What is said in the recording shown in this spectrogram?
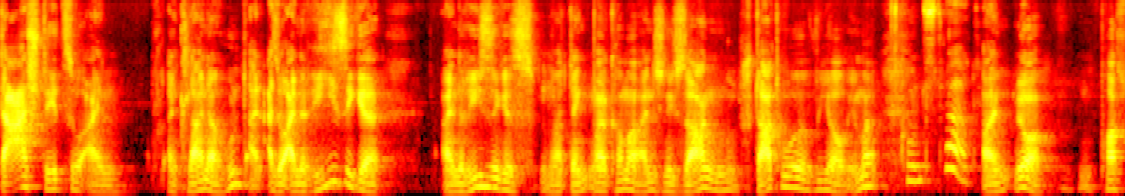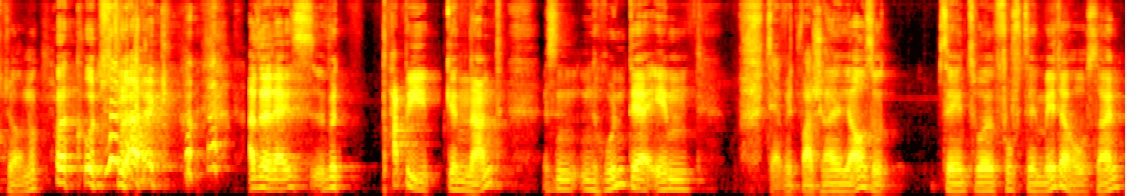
da steht so ein, ein kleiner Hund, ein, also eine riesige, ein riesiges, na, Denkmal kann man eigentlich nicht sagen, Statue, wie auch immer. Kunstwerk. Ein, ja, Passt ja, ne? Kunstwerk. also der ist, wird Puppy genannt. Das ist ein, ein, Hund, der eben, der wird wahrscheinlich auch so 10, 12, 15 Meter hoch sein.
